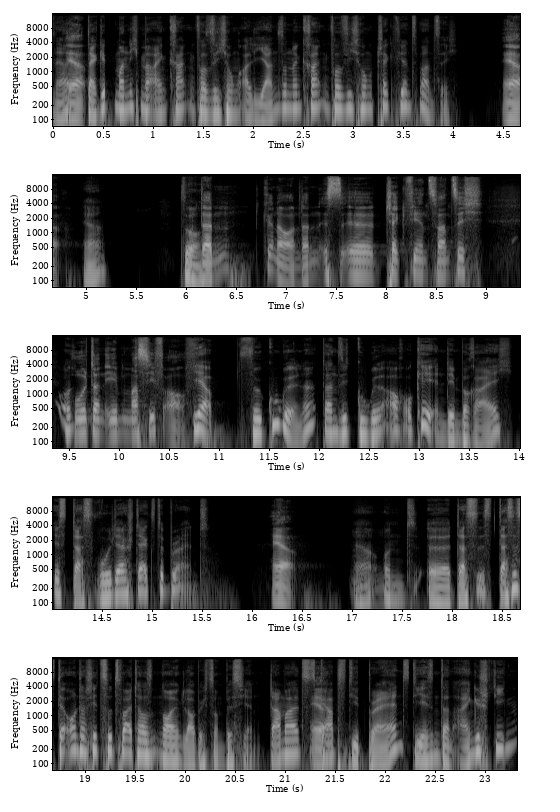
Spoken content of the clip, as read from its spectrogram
Ja, ja. Da gibt man nicht mehr ein Krankenversicherung Allianz, sondern Krankenversicherung Check24. Ja. Ja. So. Und dann, genau, und dann ist äh, Check24 und, holt dann eben massiv auf. Ja, für Google, ne? Dann sieht Google auch, okay, in dem Bereich ist das wohl der stärkste Brand. Ja. Ja, mhm. und äh, das, ist, das ist der Unterschied zu 2009, glaube ich, so ein bisschen. Damals ja. gab es die Brands, die sind dann eingestiegen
